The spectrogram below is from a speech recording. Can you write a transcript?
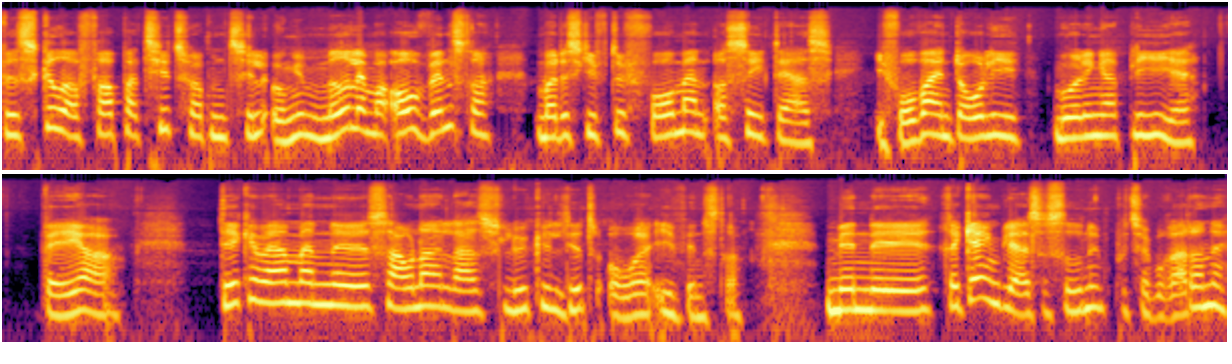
beskeder fra partitoppen til unge medlemmer, og Venstre måtte skifte formand og se deres i forvejen dårlige målinger blive ja, værre. Det kan være, at man øh, savner Lars Lykke lidt over i Venstre. Men øh, regeringen bliver altså siddende på taburetterne.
